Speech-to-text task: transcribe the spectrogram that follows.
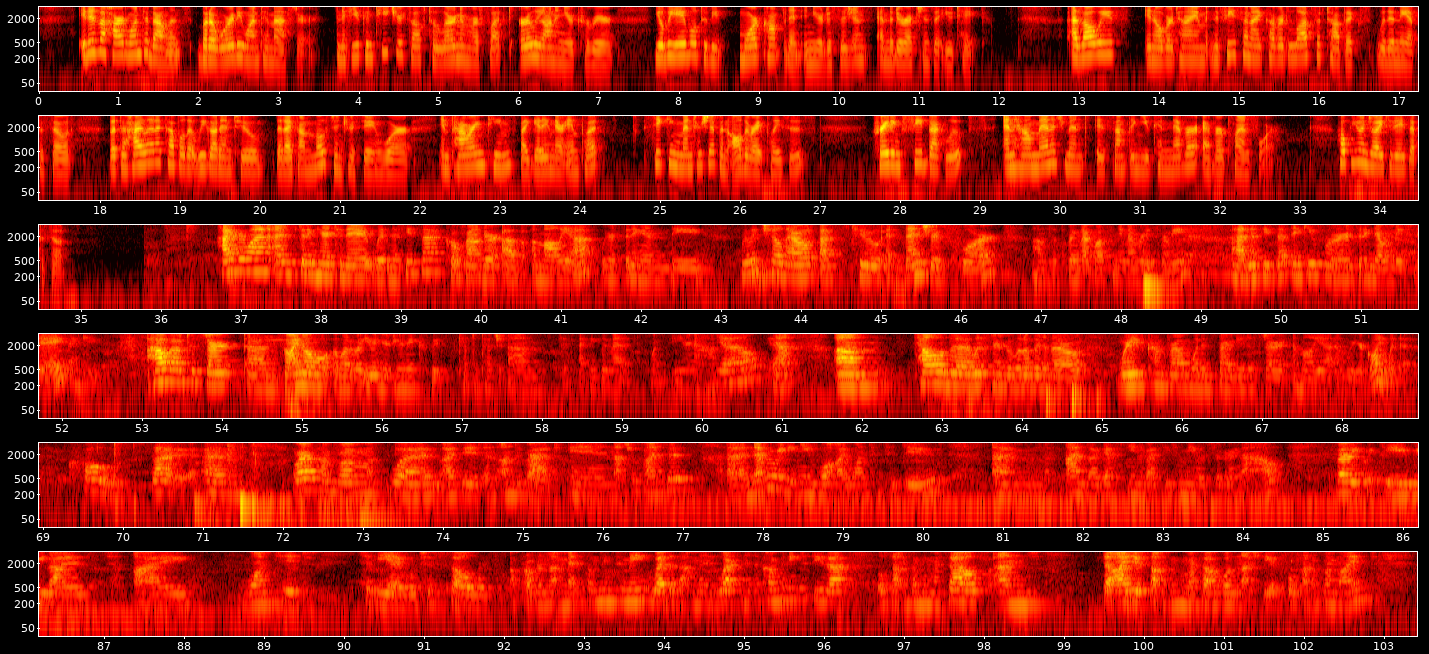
It is a hard one to balance, but a worthy one to master. And if you can teach yourself to learn and reflect early on in your career, you'll be able to be more confident in your decisions and the directions that you take. As always, in overtime, Nafisa and I covered lots of topics within the episode, but to highlight a couple that we got into that I found most interesting were empowering teams by getting their input, seeking mentorship in all the right places, creating feedback loops, and how management is something you can never ever plan for. Hope you enjoyed today's episode. Hi everyone, I'm sitting here today with Nafisa, co founder of Amaliah. We are sitting in the really chilled out ustwo Adventures floor. Um, so it's bringing back lots of new memories for me. Uh, Nafisa, thank you for sitting down with me today. Thank you. How about to start? Um, so I know a lot about you and your journey because we've kept in touch. Um, I think we met what a year and a half yeah, ago. Yeah. yeah. Um, tell the listeners a little bit about where you've come from, what inspired you to start Amaliah, and where you're going with it. Cool. So, um, where I've come from was I did an undergrad in natural sciences. Uh, never really knew what I wanted to do, um, and I guess university for me was figuring that out. Very quickly realized I wanted to be able to solve a problem that meant something to me, whether that meant working in a company to do that or starting something myself. And the idea of starting something myself wasn't actually at the forefront of my mind.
